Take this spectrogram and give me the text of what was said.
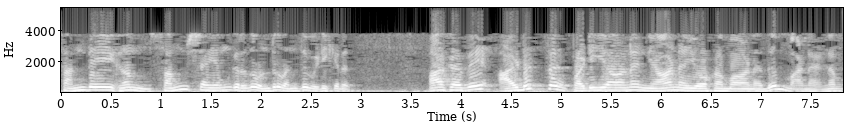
சந்தேகம் சம்சயம்ங்கிறது ஒன்று வந்து விடுகிறது. ஆகவே அடுத்த படியான ஞான யோகமானது மனநம்.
